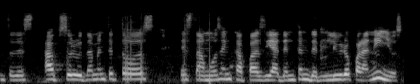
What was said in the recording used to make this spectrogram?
entonces absolutamente todos estamos en capacidad de entender un libro para niños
